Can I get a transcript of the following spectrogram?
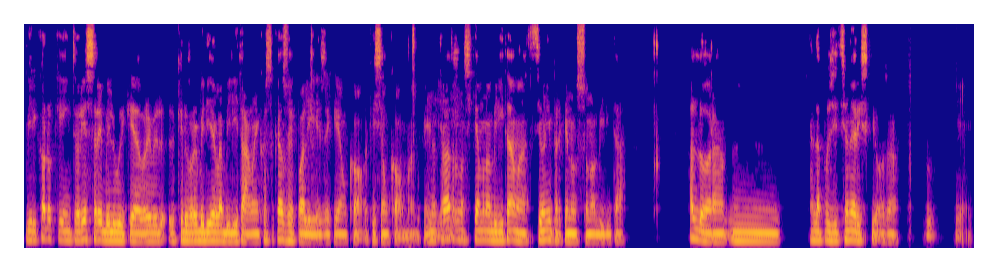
Vi ricordo che in teoria sarebbe lui che, avrebbe- che dovrebbe dire l'abilità, ma in questo caso è palese che, è un co- che sia un command. Quindi, tra l'altro non si chiamano abilità ma azioni perché non sono abilità. Allora, mh, la posizione è rischiosa. Niente.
